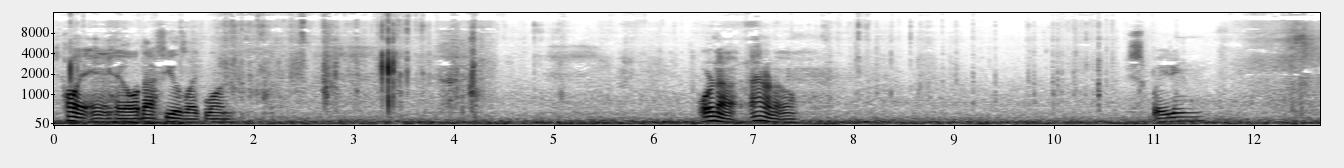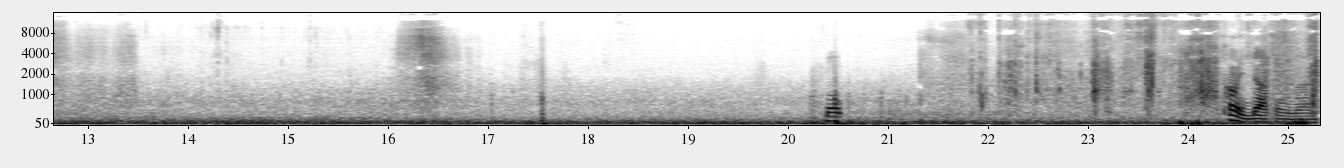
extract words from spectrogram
It's probably an anthill. That feels like one. Or not. I don't know. Just waiting. Well, probably nothing then.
